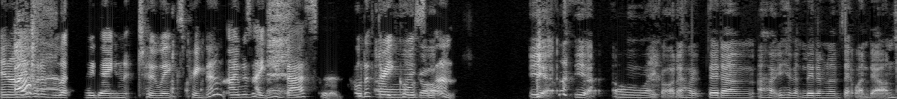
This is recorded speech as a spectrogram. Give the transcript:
And I would have literally been two weeks pregnant. I was like, you bastard. Called a three course oh lunch yeah, yeah. Oh my god, I hope that um I hope you haven't let him live that one down.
